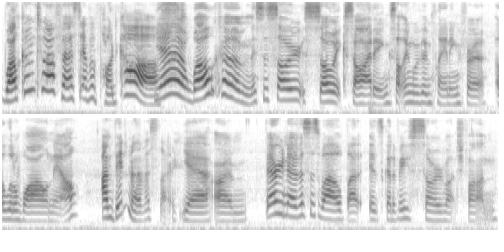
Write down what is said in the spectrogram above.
Welcome to our first ever podcast. Yeah, welcome. This is so, so exciting. Something we've been planning for a little while now. I'm a bit nervous though. Yeah, I'm very nervous as well, but it's going to be so much fun.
